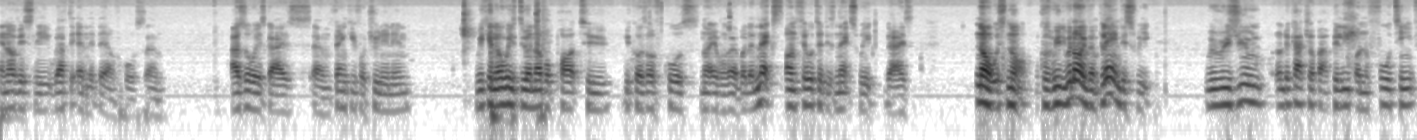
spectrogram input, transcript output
and obviously we have to end it there, of course. Um, as always, guys, um, thank you for tuning in. we can always do another part two because, of course, not everyone. Going, but the next unfiltered is next week, guys. No, it's not because we, we're not even playing this week. We resume on the catch up, I believe, on the 14th.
